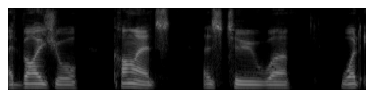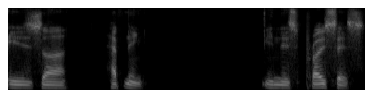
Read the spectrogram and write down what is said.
advise your clients as to uh, what is uh, happening in this process.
